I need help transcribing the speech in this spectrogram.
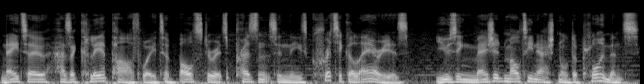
NATO has a clear pathway to bolster its presence in these critical areas using measured multinational deployments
